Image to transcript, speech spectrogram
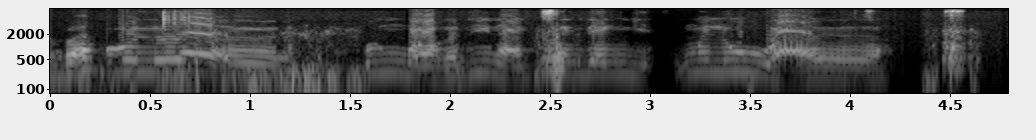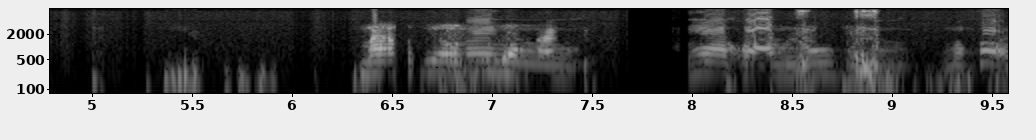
นวะกูไม่รู้เลยเออมึงบอกกันที่ไหนเด้งๆไม่รู้อะเออ มาคนเดียวแม่ที่งเดียวกันเนี่ยความรู้กู มาสอน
